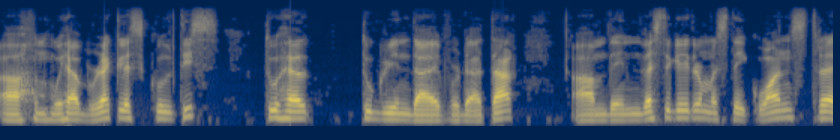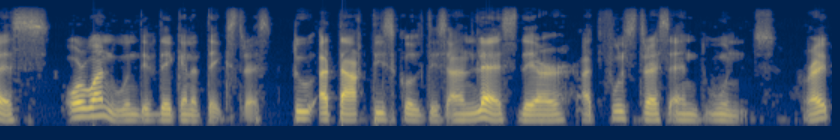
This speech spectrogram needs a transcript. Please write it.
Um, we have reckless cultist, to help two green die for the attack. Um, the investigator must take one stress or one wound if they cannot take stress to attack these cultists unless they are at full stress and wounds, right?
